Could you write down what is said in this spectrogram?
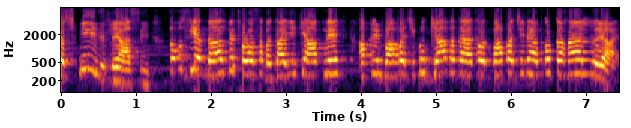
कश्मीर ले आसी। तो उसी अंदाज में थोड़ा सा बताइए कि आपने अपने पापा जी को क्या बताया था और पापा जी ने आपको कहाँ ले आए?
